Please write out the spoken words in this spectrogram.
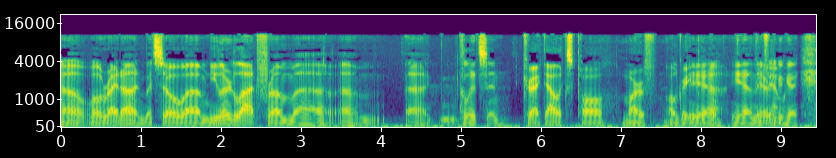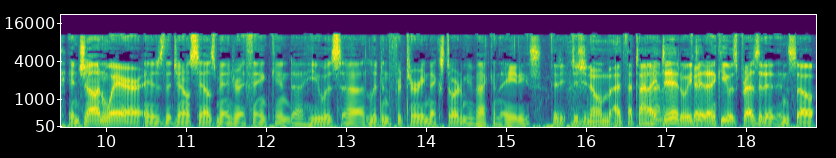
Oh well, right on. But so um, you learned a lot from uh, um, uh, Golitzin. Correct. Alex, Paul, Marv, all great yeah, people. Yeah, yeah, there's a good guy. And John Ware is the general sales manager, I think, and uh, he was uh, lived in the fraternity next door to me back in the 80s. Did, he, did you know him at that time? I then? did. We good. did. I think he was president, and so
